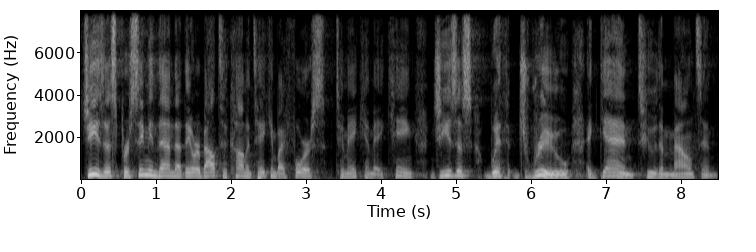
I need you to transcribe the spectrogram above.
Jesus, perceiving them that they were about to come and take him by force to make him a king, Jesus withdrew again to the mountain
